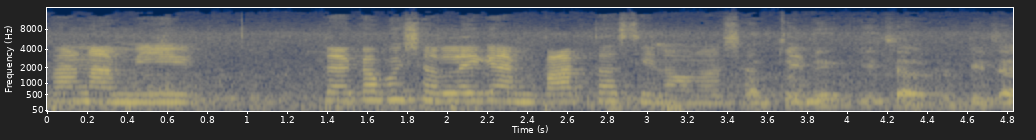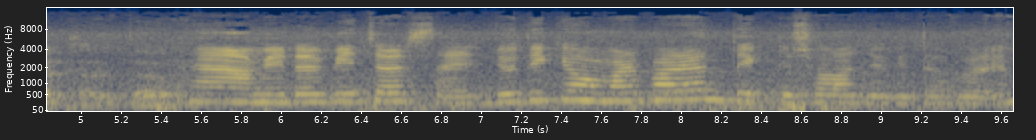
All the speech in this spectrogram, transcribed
কারণ আমি টাকা পয়সার লেগে আমি পারতাছি না ওনার সাথে। তুমি কি চাও বিচার চাও তো? হ্যাঁ আমি এটা বিচার চাই। যদি কেউ আমার পারেন তো একটু সহযোগিতা করেন।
